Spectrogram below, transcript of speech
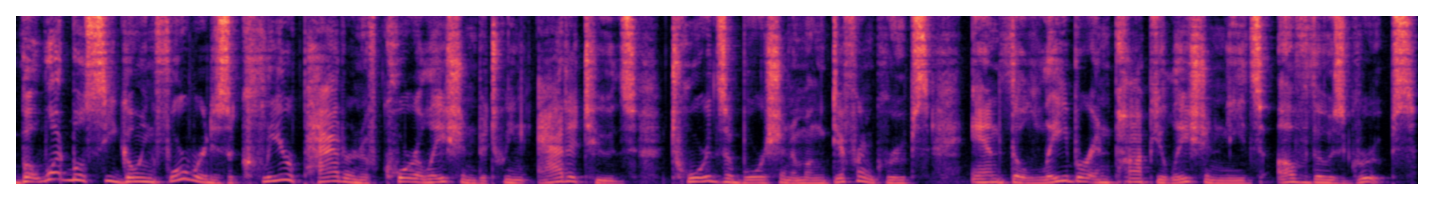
But what we'll see going forward is a clear pattern of correlation between attitudes towards abortion among different groups and the labor and population needs of those groups,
